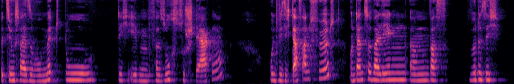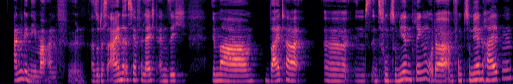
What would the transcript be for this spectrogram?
beziehungsweise womit du dich eben versuchst zu stärken und wie sich das anfühlt und dann zu überlegen, ähm, was würde sich angenehmer anfühlen. Also das eine ist ja vielleicht ein sich immer weiter äh, ins, ins Funktionieren bringen oder am Funktionieren halten.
